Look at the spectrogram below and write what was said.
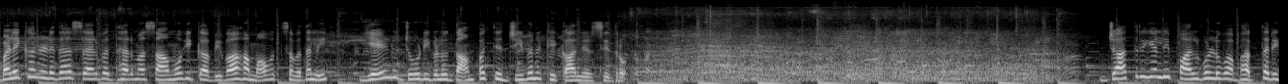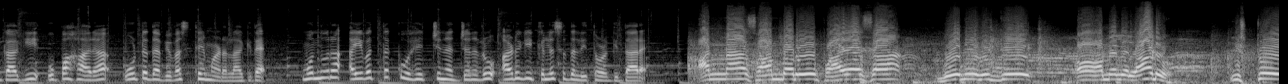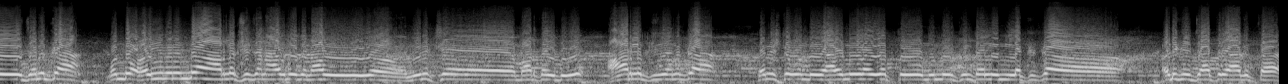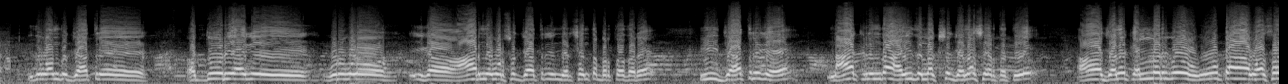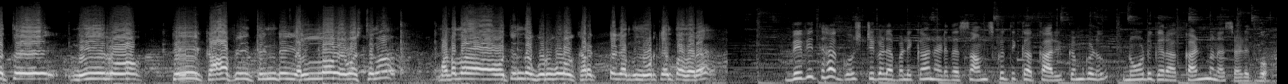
ಬಳಿಕ ನಡೆದ ಸರ್ವಧರ್ಮ ಸಾಮೂಹಿಕ ವಿವಾಹ ಮಹೋತ್ಸವದಲ್ಲಿ ಏಳು ಜೋಡಿಗಳು ದಾಂಪತ್ಯ ಜೀವನಕ್ಕೆ ಕಾಲಿರಿಸಿದ್ರು. ಜಾತ್ರೆಯಲ್ಲಿ ಪಾಲ್ಗೊಳ್ಳುವ ಭಕ್ತರಿಗಾಗಿ ಉಪಹಾರ ಊಟದ ವ್ಯವಸ್ಥೆ ಮಾಡಲಾಗಿದೆ. ಮುನ್ನೂರ ಐವತ್ತಕ್ಕೂ ಹೆಚ್ಚಿನ ಜನರು ಅಡುಗೆ ಕೆಲಸದಲ್ಲಿ ತೊಡಗಿದ್ದಾರೆ. ಅನ್ನ ಸಾಂಬಾರು ಪಾಯಸ ಗೋಧಿ ಹುಗ್ಗಿ ಆಮೇಲೆ ಲಾಡು. ಇಷ್ಟು ಜನಕ್ಕೆ ಒಂದು ಐದರಿಂದ ಆರು ಲಕ್ಷ ಜನ ಆಗ್ಬೋದು. ನಾವು ನಿರೀಕ್ಷೆ ಮಾಡ್ತಾ ಇದ್ದೀವಿ. ಆರು ಲಕ್ಷ ಜನಕ್ಕೆ ಕನಿಷ್ಠ ಒಂದು ಎರಡ್ನೂರ ಐವತ್ತು ಮುನ್ನೂರು ಕ್ವಿಂಟಲ್ ಲೆಕ್ಕಕ್ಕೆ ಅಡುಗೆ ಜಾತ್ರೆ ಆಗುತ್ತೆ? ಇದು ಒಂದು ಜಾತ್ರೆ ಅದ್ಧೂರಿಯಾಗಿ ಗುರುಗಳು ಈಗ ಆರನೇ ವರ್ಷದ ಜಾತ್ರೆ ನಡೆಸಂತ ಬರ್ತಾ ಇದ್ದಾರೆ. ಈ ಜಾತ್ರೆಗೆ ನಾಲ್ಕರಿಂದ ಐದು ಲಕ್ಷ ಜನ ಸೇರ್ತತಿ. ಆ ಜನಕ್ಕೆಲ್ಲರಿಗೂ ಊಟ, ವಸತಿ, ನೀರು, ಟೀ, ಕಾಫಿ, ತಿಂಡಿ ಎಲ್ಲ ವ್ಯವಸ್ಥೆನೂ ಮಠದ ವತಿಯಿಂದ ಗುರುಗಳು ಕರೆಕ್ಟಾಗಿ ಅದನ್ನು ನೋಡ್ಕೊಂತ ಇದ್ದಾರೆ. ವಿವಿಧ ಗೋಷ್ಠಿಗಳ ಬಳಿಕ ನಡೆದ ಸಾಂಸ್ಕೃತಿಕ ಕಾರ್ಯಕ್ರಮಗಳು ನೋಡುಗರ ಕಣ್ಮನ ಸೆಳೆದವು.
